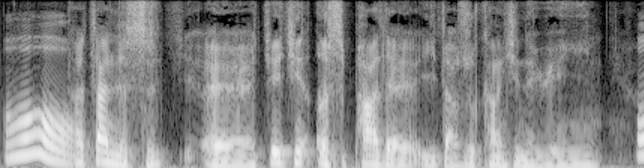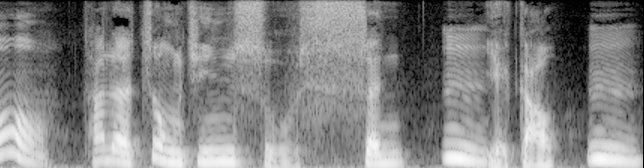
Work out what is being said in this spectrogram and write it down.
哦，它占了十呃接近二十趴的胰岛素抗性的原因。哦，它的重金属砷嗯也高嗯，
